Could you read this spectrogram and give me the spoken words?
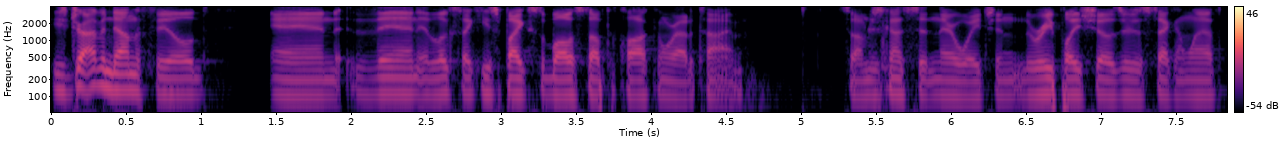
he's driving down the field, and then it looks like he spikes the ball to stop the clock, and we're out of time. So I'm just kind of sitting there waiting. The replay shows there's a second left,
